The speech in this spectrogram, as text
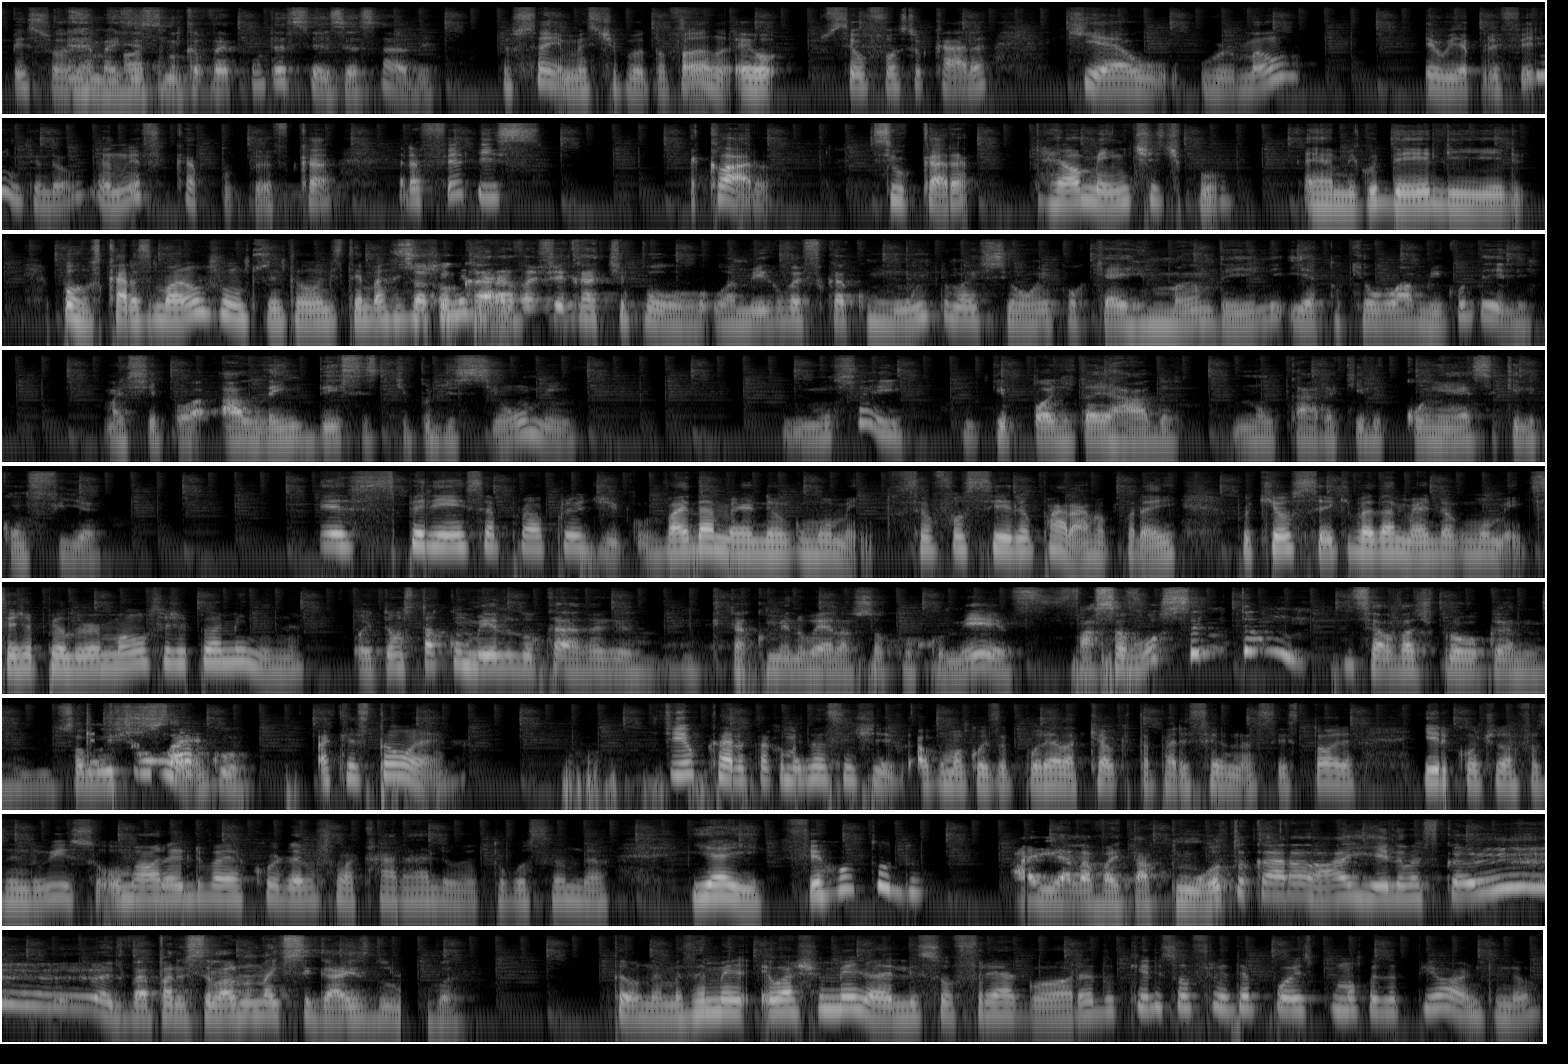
pessoa. É, mas isso nunca vai acontecer, você sabe. Eu sei, mas tipo, eu tô falando, eu, se eu fosse o cara que é o, o irmão, eu ia preferir, entendeu? Eu não ia ficar puto, eu ia ficar. Era feliz. É claro, se o cara realmente, tipo, é amigo dele ele. Pô, os caras moram juntos, então eles têm bastante Só que o cara vai ficar, tipo, o amigo vai ficar com muito mais ciúme porque é irmã dele e é porque é o amigo dele. Mas, tipo, além desse tipo de ciúme, não sei o que pode estar errado num cara que ele conhece, que ele confia. Experiência própria, eu digo, vai dar merda em algum momento. Se eu fosse ele, eu parava por aí, porque eu sei que vai dar merda em algum momento, seja pelo irmão, seja pela menina. Ou então, se tá com medo do cara que tá comendo ela só por comer, faça você então, se ela tá te provocando. Só não enche o é. saco. A questão é, se o cara tá começando a sentir alguma coisa por ela, que é o que tá aparecendo nessa história, e ele continuar fazendo isso, uma hora ele vai acordar e vai falar, caralho, eu tô gostando dela. E aí, ferrou tudo. Aí ela vai estar com outro cara lá e ele vai ficar. "Ah", Ele vai aparecer lá no Nice Guys do Luba. Então, né, mas é me- eu acho melhor ele sofrer agora do que ele sofrer depois por uma coisa pior, entendeu?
